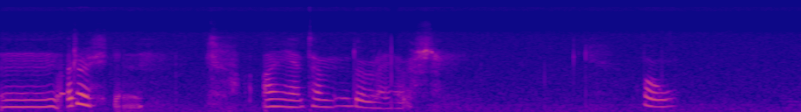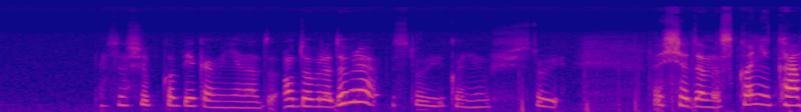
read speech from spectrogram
mm, roślin. O nie, tam, dobra, nie wiesz. Wow. Za szybko biega mi nie nada. O, dobra, dobra, stój, konie, już stój. Siadamy z konika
